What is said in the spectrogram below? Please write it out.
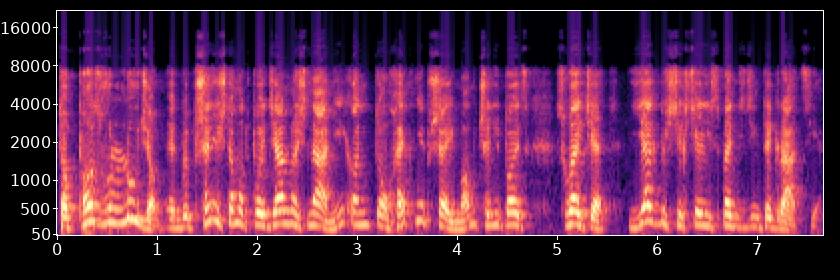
to pozwól ludziom jakby przenieść tą odpowiedzialność na nich, oni tą chętnie przejmą, czyli powiedz, słuchajcie, jak byście chcieli spędzić integrację?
